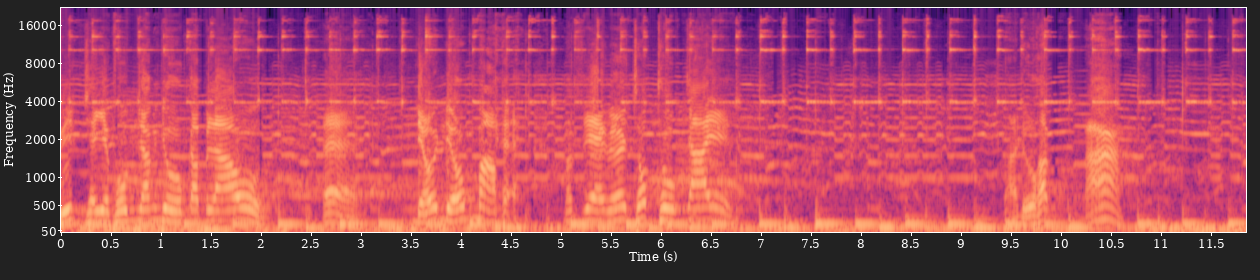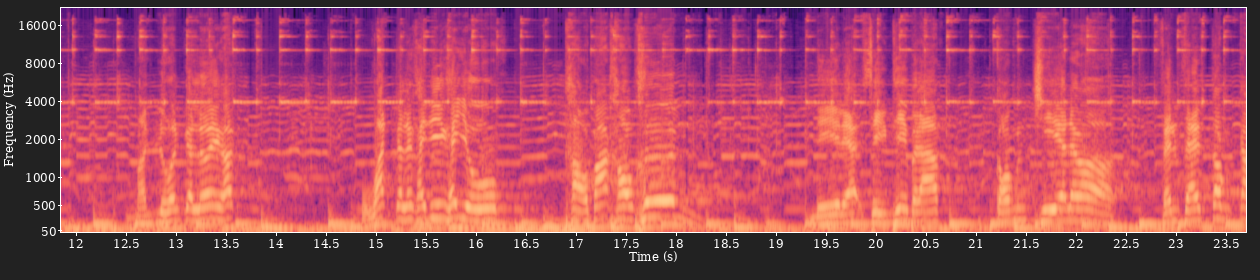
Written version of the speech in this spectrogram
วิทยภูมิยังอยู่กับเราเออเดี๋ยวเดี๋ยวมามาแจกเลยชกถูกใจ มาดูครับมามันล้วนกันเลยครับ วัดกันเลยใครดีใครอยู่ เข่ามาเข่าคืนนี่แหละสิ่งที่บรรดากองเชียร์แล้วก็แฟนๆต้องก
